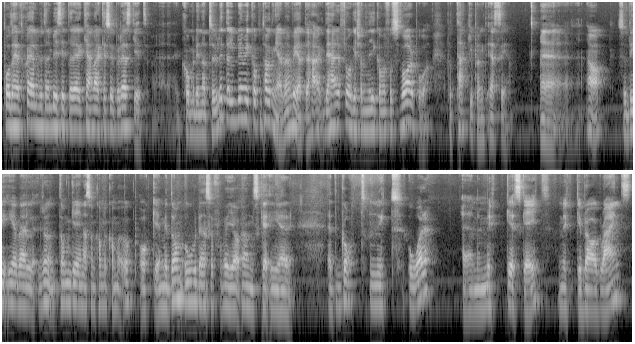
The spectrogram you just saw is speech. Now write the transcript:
Podda helt själv utan en bisittare kan verka superläskigt. Eh, kommer det naturligt eller blir det mycket upptagningar? Vem vet? Det här, det här är frågor som ni kommer få svar på på tacki.se. Eh, ja, så det är väl runt de grejerna som kommer komma upp och med de orden så får jag önska er ett gott nytt år eh, med mycket skate, mycket bra grinds,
